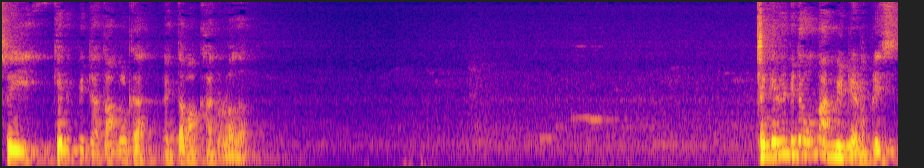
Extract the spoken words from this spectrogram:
ശ്രീ കെവിൻ പീറ്റർ താങ്കൾക്ക് വ്യക്തമാക്കാനുള്ളത്? പ്ലീസ്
